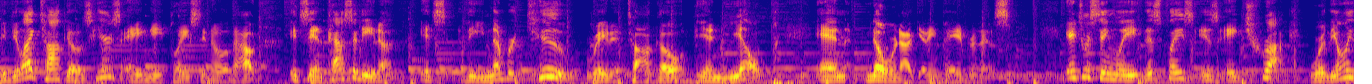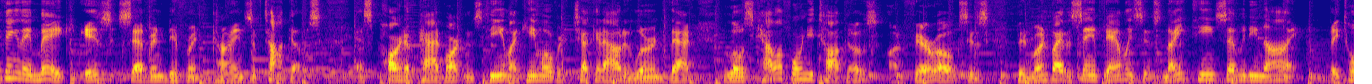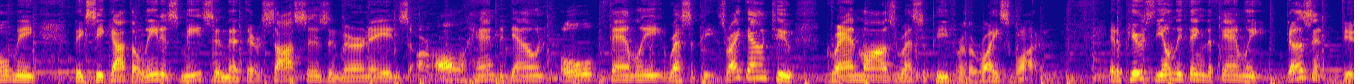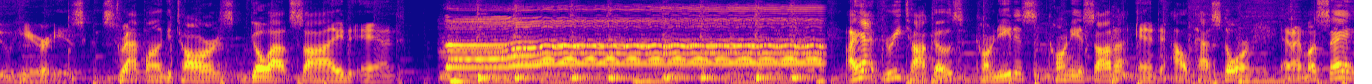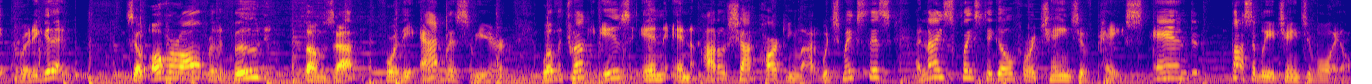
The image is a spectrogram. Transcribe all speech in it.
If you like tacos, here's a neat place to know about. It's in Pasadena. It's the number two rated taco in Yelp. And no, we're not getting paid for this. Interestingly, this place is a truck where the only thing they make is seven different kinds of tacos. As part of Pat Martin's team, I came over to check it out and learned that Los California Tacos on Fair Oaks has been run by the same family since 1979. They told me they seek out the leanest meats and that their sauces and marinades are all handed down old family recipes, right down to grandma's recipe for the rice water. It appears the only thing the family doesn't do here is strap on guitars, go outside, and. I had three tacos carnitas, carne asada, and al pastor, and I must say, pretty good. So, overall, for the food, thumbs up. For the atmosphere, well, the truck is in an auto shop parking lot, which makes this a nice place to go for a change of pace and possibly a change of oil.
